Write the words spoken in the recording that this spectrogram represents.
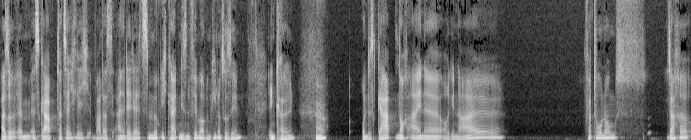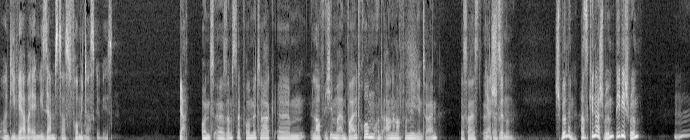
Also ähm, es gab tatsächlich, war das eine der letzten Möglichkeiten, diesen Film überhaupt im Kino zu sehen, in Köln. Ja. Und es gab noch eine Originalvertonungssache und die wäre aber irgendwie samstags vormittags gewesen. Ja. Und äh, Samstagvormittag ähm, laufe ich immer im Wald rum und Arne macht Familientime. Das heißt, äh, Ja, das schwimmen. Schwimmen. Hast du Kinderschwimmen? Babyschwimmen? Hm,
